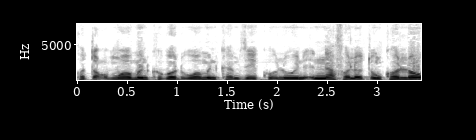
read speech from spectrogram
ክጠቕሞምን ክገድዎምን ከምዘይክእሉ እውን እናፈለጡ እንከለዉ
